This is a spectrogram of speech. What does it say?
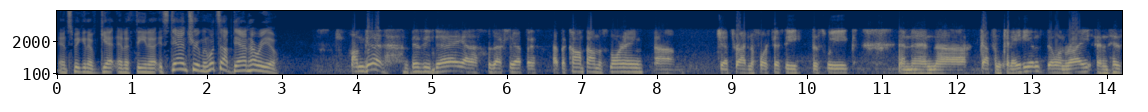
And speaking of Get and Athena, it's Dan Truman. What's up, Dan? How are you? I'm good. Busy day. Uh, was actually at the at the compound this morning. Um, Jett's riding a 450 this week, and then uh, got some Canadians. Dylan Wright and his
